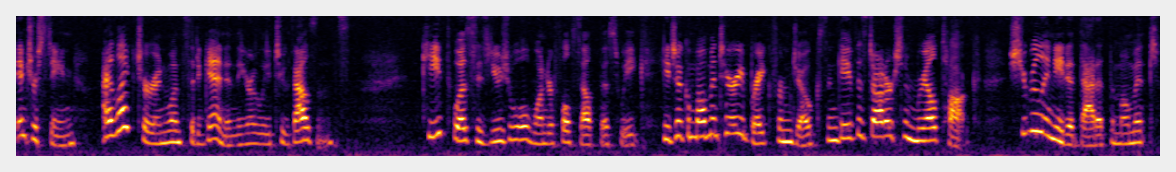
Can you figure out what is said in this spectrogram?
Interesting. I liked her in Once and Again in the early 2000s. Keith was his usual wonderful self this week. He took a momentary break from jokes and gave his daughter some real talk. She really needed that at the moment.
